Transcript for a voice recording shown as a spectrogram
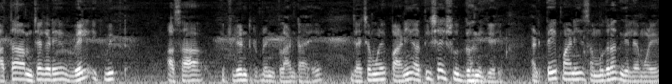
आता आमच्याकडे वेल इक्विप्ड असा इफ्लिन ट्रीटमेंट प्लांट आहे ज्याच्यामुळे पाणी अतिशय शुद्ध निघेल. आणि ते पाणी समुद्रात गेल्यामुळे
